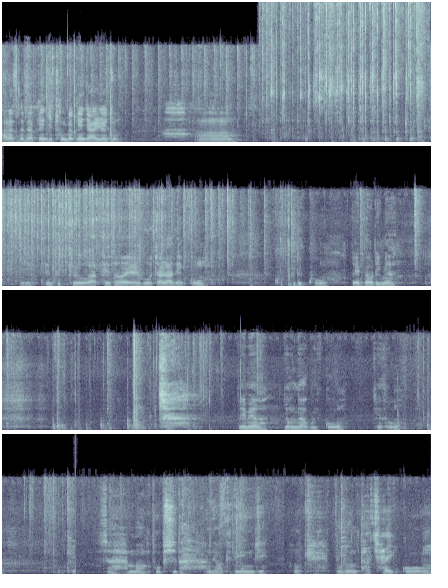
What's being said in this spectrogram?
알았어. 몇 개인지, 총 몇 개인지 알려줘. 아 어. 이 벤트 쪽 앞에서 엘보 잘라냈고, 코끼리코 빼버리면, 자, 빼면 영리하고 있고, 계속. 오케이. 자, 한번 봅시다. 안에 어떻게 되어 있는지. 오케이. 물은 다 차 있고,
